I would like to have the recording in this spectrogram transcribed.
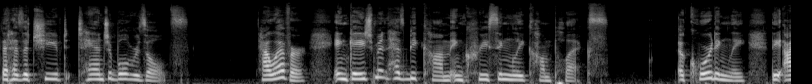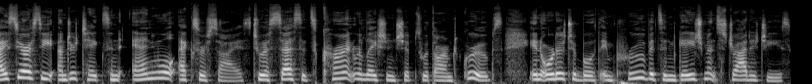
that has achieved tangible results. However, engagement has become increasingly complex. Accordingly, the ICRC undertakes an annual exercise to assess its current relationships with armed groups in order to both improve its engagement strategies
